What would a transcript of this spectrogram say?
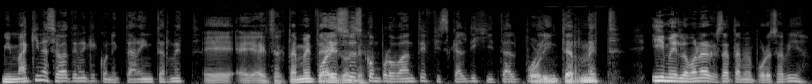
Mi máquina se va a tener que conectar a internet. Eh, eh, exactamente. Por eso es, donde... es comprobante fiscal digital por, por internet. internet. Y me lo van a regresar también por esa vía.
